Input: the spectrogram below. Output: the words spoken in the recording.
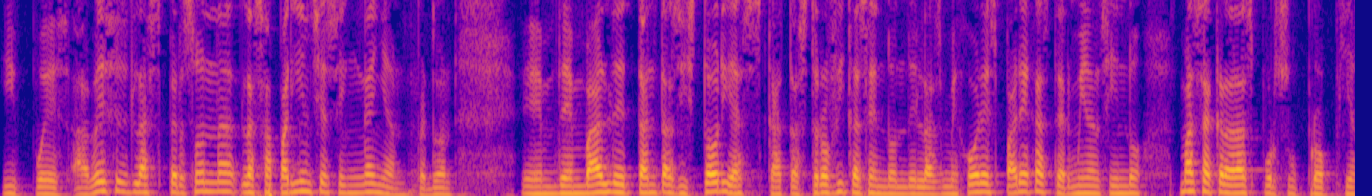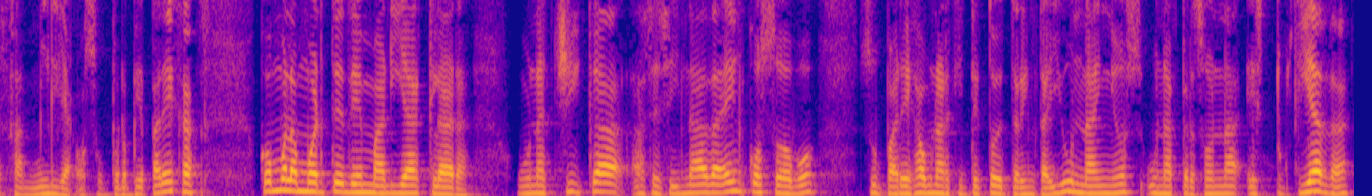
Y pues a veces las personas, las apariencias engañan, perdón, em, de tantas historias catastróficas en donde las mejores parejas terminan siendo masacradas por su propia familia o su propia pareja, como la muerte de María Clara, una chica asesinada en Kosovo, su pareja un arquitecto de 31 años, una persona estudiada,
